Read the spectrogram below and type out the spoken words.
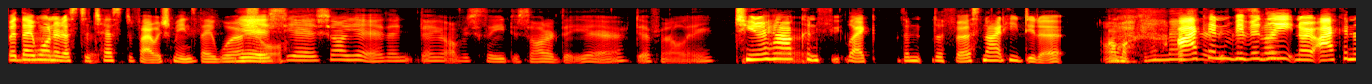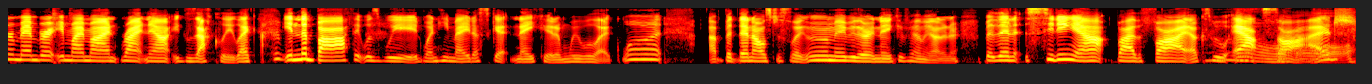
But they know, wanted us to but- testify, which means they were Yes, sure. yes. Yes. Oh, yeah. They they obviously decided that. Yeah, definitely. Do you know how Yeah. confused? Like the the first night he did it, Oh, my- I can. I can vividly no, I can remember it in my mind right now exactly. Like in the bath, it was weird when he made us get naked, and we were like, "What?" Uh, but then I was just like, oh, maybe they're a naked family. I don't know. But then sitting out by the fire because we were outside, Oh.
